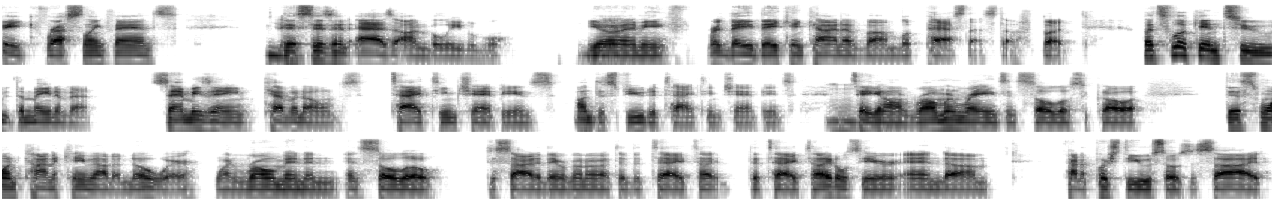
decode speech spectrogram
fake wrestling fans, Yeah. this isn't as unbelievable. You know what I mean? Where they they can kind of um, look past that stuff. But let's look into the main event. Sami Zayn, Kevin Owens, tag team champions, undisputed tag team champions Mhm. taking on Roman Reigns and Solo Sikoa. This one kind of came out of nowhere when Roman and, and Solo decided they were going to enter the tag ti- the tag titles here and um, kind of push the Usos aside.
